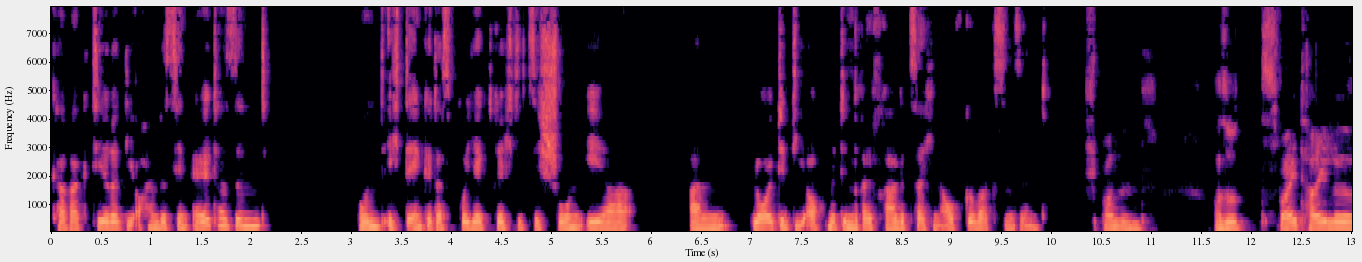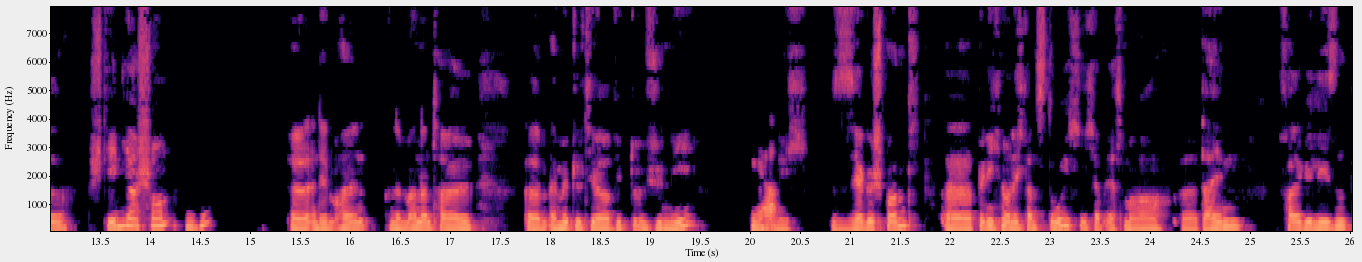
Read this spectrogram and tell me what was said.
Charaktere, die auch ein bisschen älter sind. Und ich denke, das Projekt richtet sich schon eher an Leute, die auch mit den drei Fragezeichen aufgewachsen sind. Spannend. Also zwei Teile stehen ja schon. Mhm. Äh, in dem einen, in dem anderen Teil ähm, ermittelt ja Victor Eugenie. Ja. Bin ich sehr gespannt. Äh, bin ich noch nicht ganz durch. Ich habe erstmal äh, deinen Fall gelesen.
